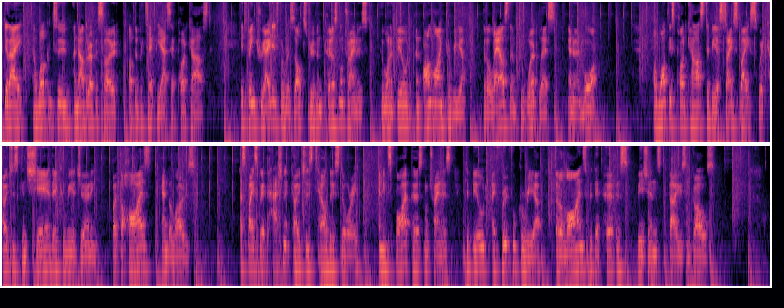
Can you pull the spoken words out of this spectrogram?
G'day, and welcome to another episode of the Protect the Asset podcast. It's been created for results driven personal trainers who want to build an online career that allows them to work less and earn more. I want this podcast to be a safe space where coaches can share their career journey, both the highs and the lows. A space where passionate coaches tell their story and inspire personal trainers to build a fruitful career that aligns with their purpose, visions, values, and goals.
